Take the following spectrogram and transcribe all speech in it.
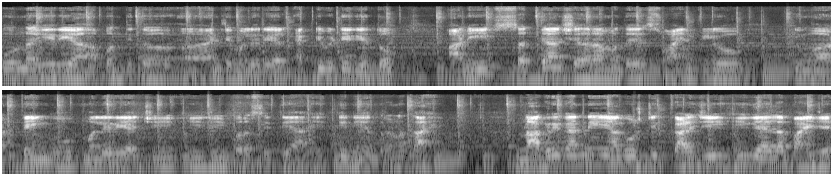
पूर्ण एरिया आपण तिथं अँटी मलेरियल ॲक्टिव्हिटी घेतो. आणि सध्या शहरामध्ये स्वाईन फ्लू किंवा डेंग्यू मलेरियाची ही जी परिस्थिती आहे ती नियंत्रणात आहे. नागरिकांनी या गोष्टीत काळजी ही घ्यायला पाहिजे.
